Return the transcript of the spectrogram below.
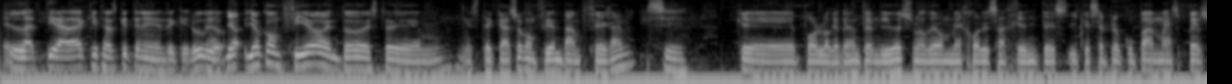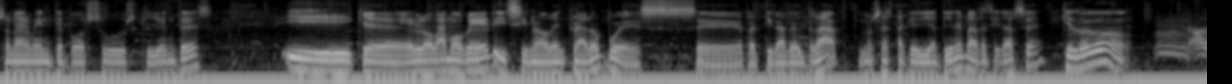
el- la tirada quizás que tiene Enrique Rubio. Yo, yo confío en todo este, este caso, confío en Dan Fegan. Sí. Que por lo que tengo entendido es uno de los mejores agentes y que se preocupa más personalmente por sus clientes. Y que lo va a mover y si no lo ven claro, pues se retira del draft. No sé hasta qué día tiene para retirarse. Que luego Mm, ah,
